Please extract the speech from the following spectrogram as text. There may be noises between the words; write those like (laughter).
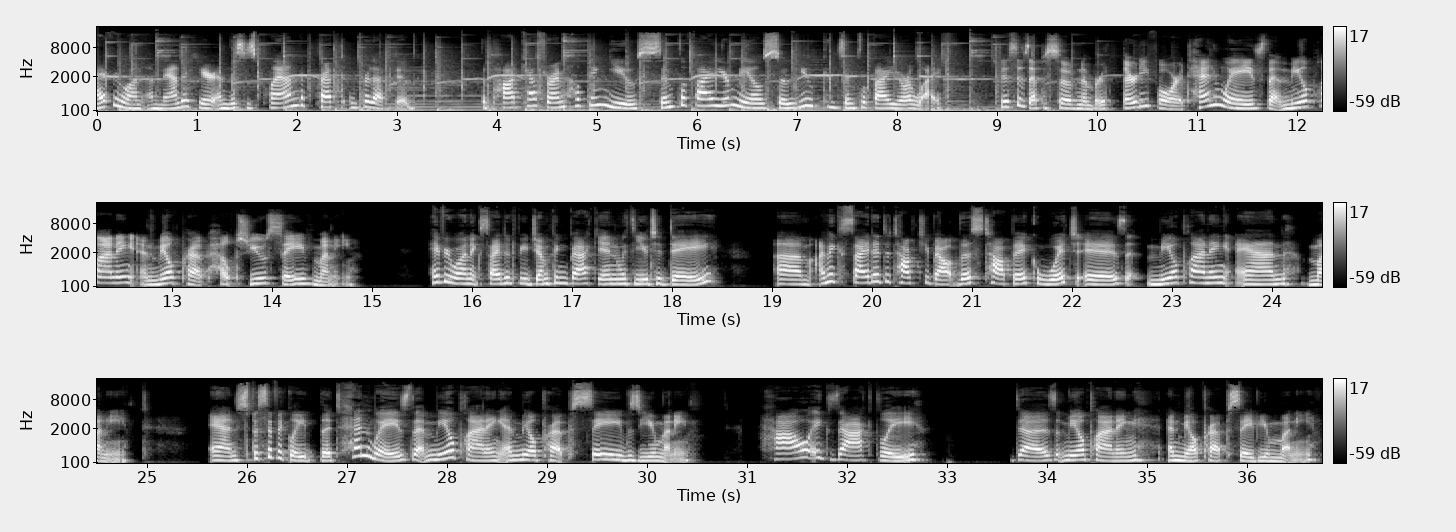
Hi everyone, Amanda here, and this is Planned, Prepped, and Productive, the podcast where I'm helping you simplify your meals so you can simplify your life. This is episode number 34 10 ways that meal planning and meal prep helps you save money. Hey everyone, excited to be jumping back in with you today. Um, I'm excited to talk to you about this topic, which is meal planning and money. And specifically, the 10 ways that meal planning and meal prep saves you money. How exactly does meal planning and meal prep save you money?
